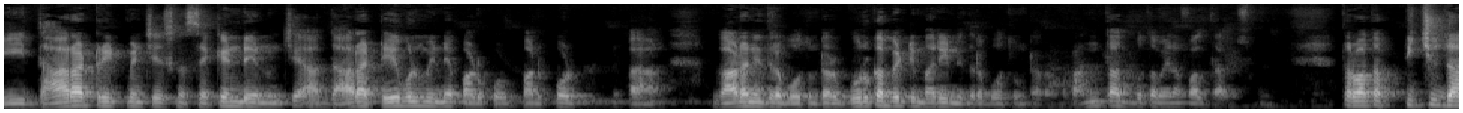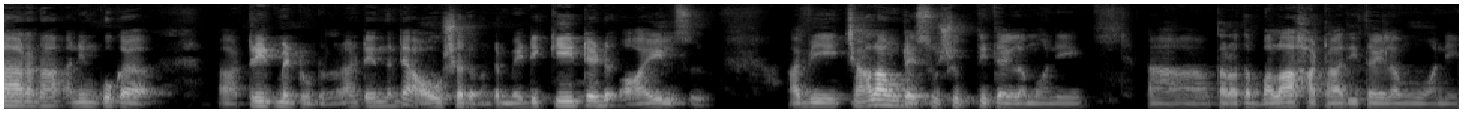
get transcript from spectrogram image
ఈ దారా ట్రీట్మెంట్ చేసిన సెకండ్ డే నుంచే ఆ దారా టేబుల్ మీదనే పడుకో పడుకో గాఢ నిద్రపోతుంటారు. గురకబెట్టి మరీ నిద్రపోతుంటారు. అంత అద్భుతమైన ఫలితాలు వస్తుంది తర్వాత పిచ్చుదారణ అని ఇంకొక ట్రీట్మెంట్ ఉంటుంది. అంటే ఏంటంటే ఔషధం అంటే మెడికేటెడ్ ఆయిల్స్. అవి చాలా ఉంటాయి. సుషుప్తి తైలం అని తర్వాత బలాహటాది తైలము అని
